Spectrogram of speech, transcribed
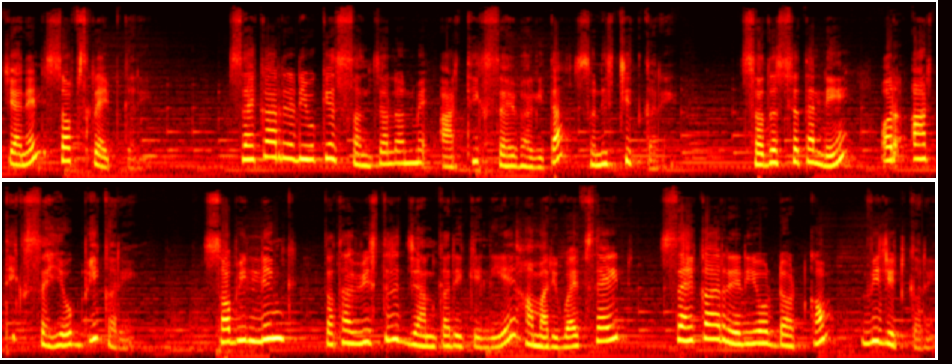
चैनल सब्सक्राइब करें। सहकार रेडियो के संचालन में आर्थिक सहभागिता सुनिश्चित करें। सदस्यता लें और आर्थिक सहयोग भी करें। सभी लिंक तथा विस्तृत जानकारी के लिए हमारी वेबसाइट सहकार विज़िट करें।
